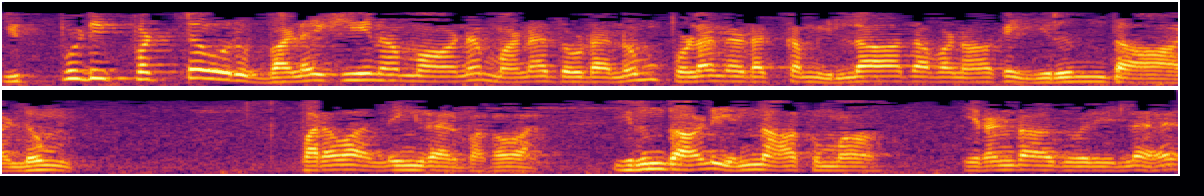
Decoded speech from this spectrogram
இப்படிப்பட்ட ஒரு பலகீனமான மனதுடனும் புலநடக்கம் இல்லாதவனாக இருந்தாலும் பரவாயில்லைங்கிறார் பகவான். இருந்தாலும் என்ன ஆகுமா? இரண்டாவது வரையில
